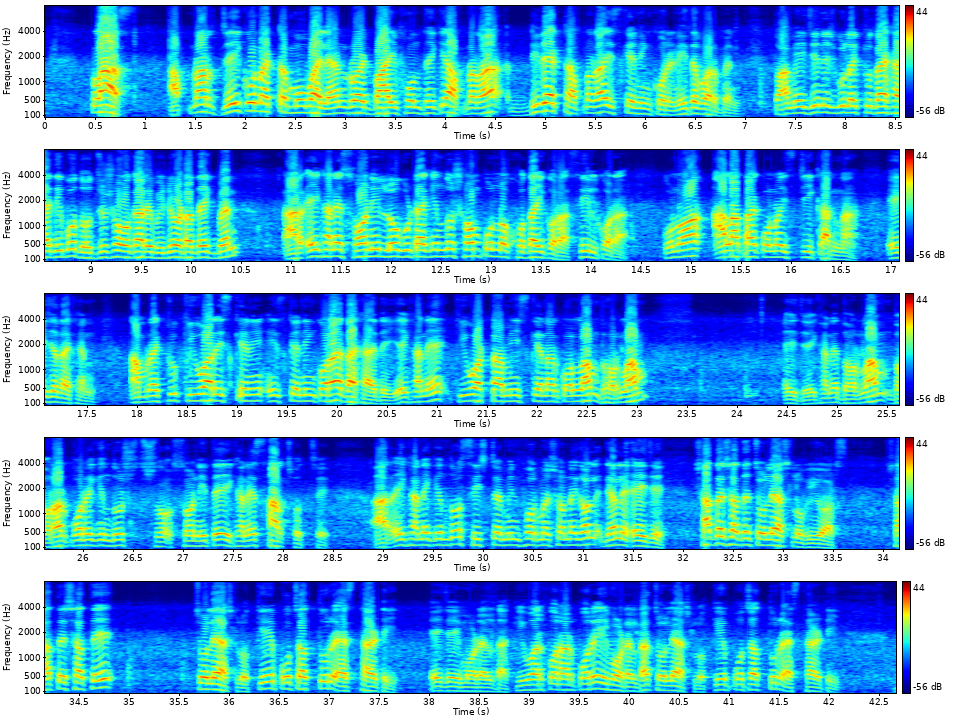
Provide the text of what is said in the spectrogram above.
প্লাস আপনার যেই কোনো একটা মোবাইল অ্যান্ড্রয়েড বা আইফোন থেকে আপনারা ডিরেক্ট আপনারা স্ক্যানিং করে নিতে পারবেন। তো আমি এই জিনিসগুলো একটু দেখাই দিব। ধৈর্য সহকারে ভিডিওটা দেখবেন। আর এইখানে সনির লোগোটা কিন্তু সম্পূর্ণ খোদাই করা, সিল করা। কোনো আলাদা কোনো স্টিকার না। এই যে দেখেন, আমরা একটু কিউআর স্ক্যানিং স্ক্যানিং করায় দেখায় দেই। এখানে কিউআরটা আমি স্ক্যানার করলাম, ধরলাম। এই যে এখানে ধরলাম, ধরার পরে কিন্তু সনিতে এখানে সার্চ হচ্ছে। আর এইখানে কিন্তু সিস্টেম ইনফরমেশনে গেলে এই যে, সাথে সাথে চলে আসলো ভিউয়ার্স। সাথে সাথে চলে আসলো, কে পঁচাত্তর এস থার্টি। এই যে এই মডেলটা, কিউআর করার পরে এই মডেলটা চলে আসলো কে পঁচাত্তর এস থার্টি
